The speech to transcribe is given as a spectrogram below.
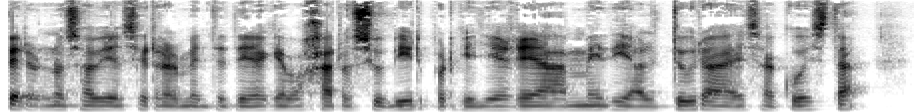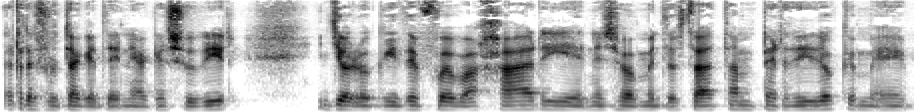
pero no sabía si realmente tenía que bajar o subir porque llegué a media altura a esa cuesta, resulta que tenía que subir. Yo lo que hice fue bajar y en ese momento estaba tan perdido que me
